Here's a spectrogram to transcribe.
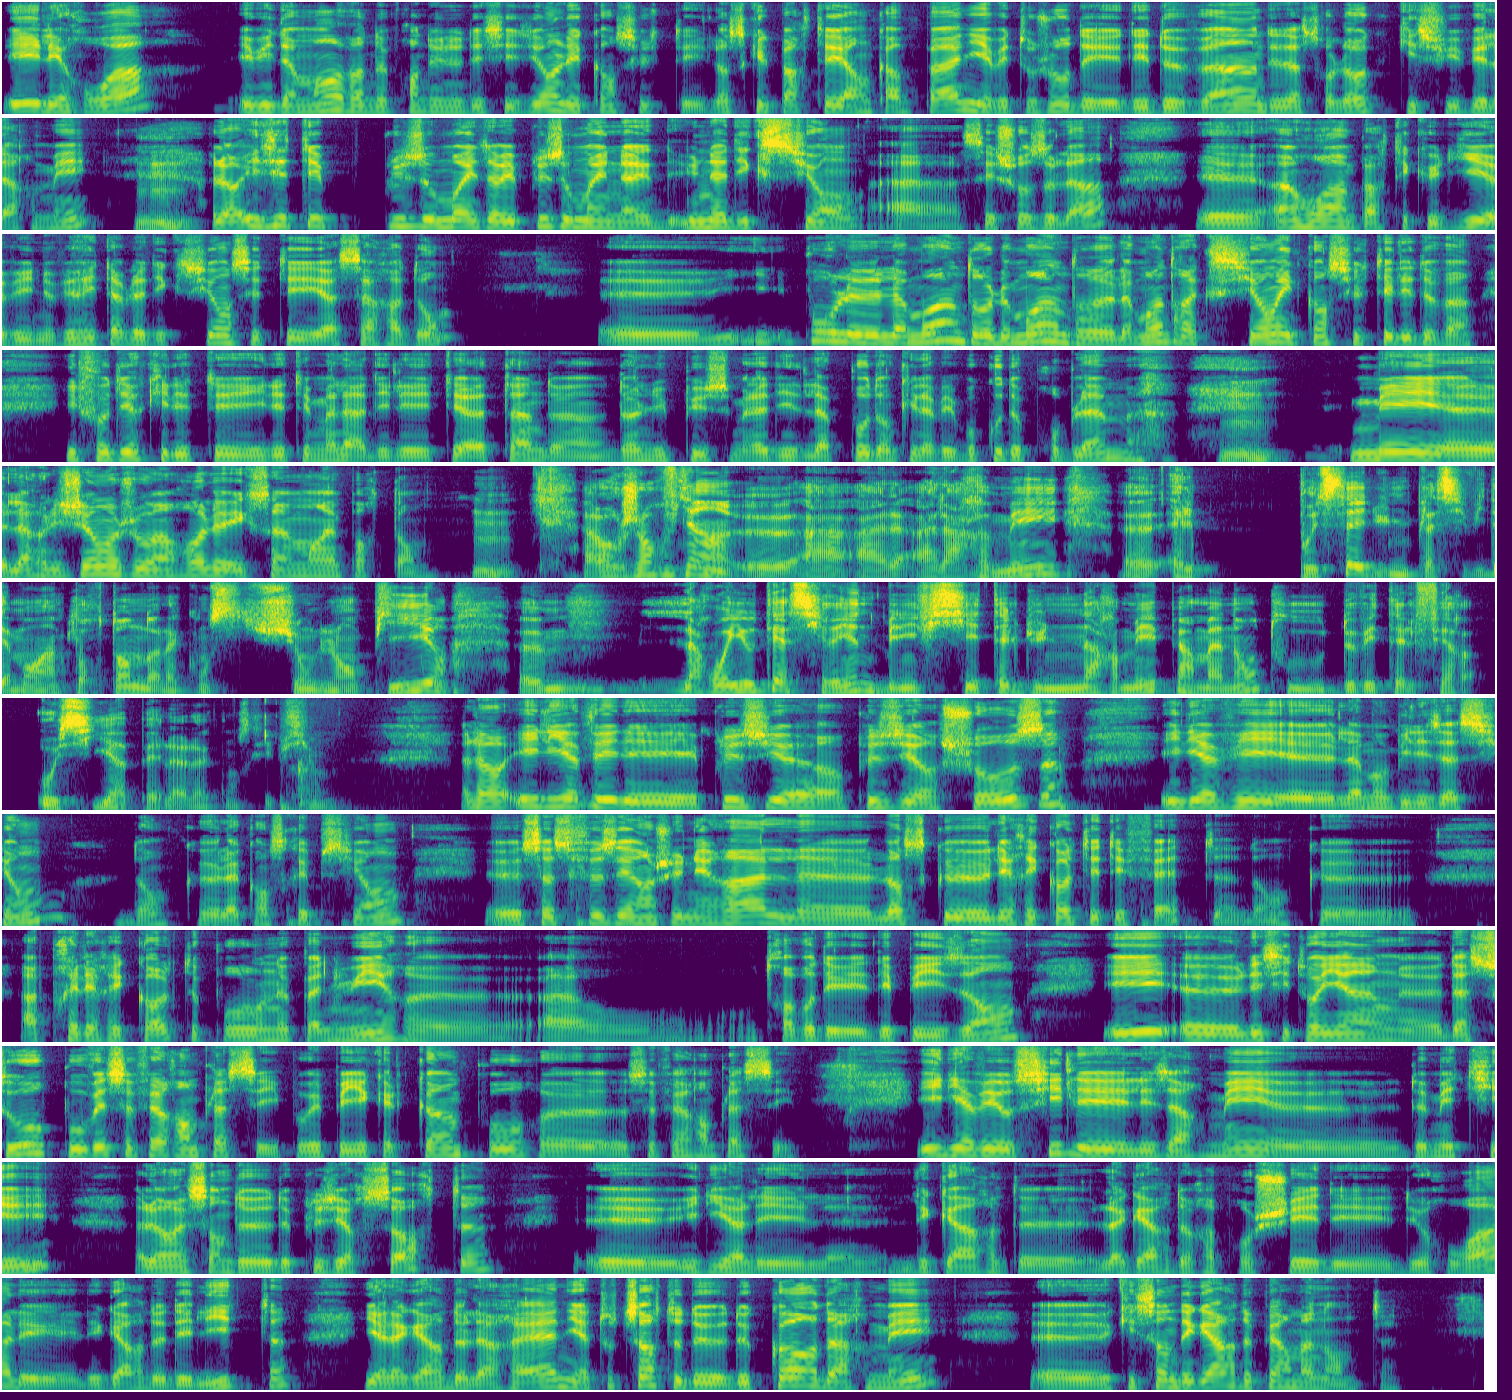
Et les rois, évidemment, avant de prendre une décision, les consultaient. Lorsqu'ils partaient en campagne, il y avait toujours des, devins, des astrologues qui suivaient l'armée. Hmm. Alors, ils étaient plus ou moins, ils avaient plus ou moins une, addiction à ces choses-là. Euh, un roi en particulier avait une véritable addiction, c'était à Saradon. Euh, pour le, la moindre, le moindre, la moindre action, il consultait les devins. Il faut dire qu'il était, il était malade. Il était atteint d'un lupus, maladie de la peau, donc il avait beaucoup de problèmes. Hmm. Mais euh, la religion joue un rôle extrêmement important. Hmm. Alors j'en reviens euh, à, à, à l'armée. Euh, elle possède une place évidemment importante dans la constitution de l'Empire. la royauté assyrienne bénéficiait-elle d'une armée permanente ou devait-elle faire aussi appel à la conscription? Alors, il y avait les, plusieurs, plusieurs choses. Il y avait la mobilisation, donc euh, la conscription. Euh, ça se faisait en général euh, lorsque les récoltes étaient faites, donc après les récoltes pour ne pas nuire aux, travaux des, paysans. Et les citoyens d'Assour pouvaient se faire remplacer, ils pouvaient payer quelqu'un pour se faire remplacer. Et il y avait aussi les, armées de métier. Alors elles sont de, de plusieurs sortes. Euh, il y a les, les, gardes, la garde rapprochée des, du roi, les, les gardes d'élite. Il y a la garde de la reine. Il y a toutes sortes de, de corps d'armée euh, qui sont des gardes permanentes.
